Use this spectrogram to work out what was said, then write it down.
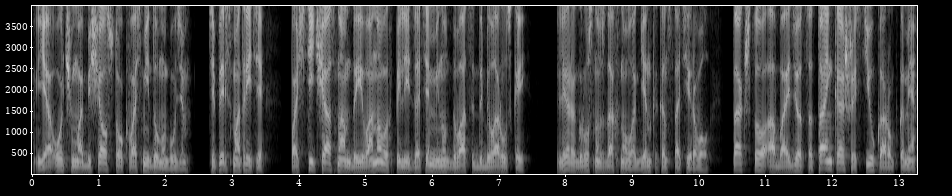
Я отчиму обещал, что к восьми дома будем. Теперь смотрите. Почти час нам до Ивановых пилить, затем минут двадцать до Белорусской». Лера грустно вздохнула, Генка констатировал. «Так что обойдется Танька шестью коробками.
